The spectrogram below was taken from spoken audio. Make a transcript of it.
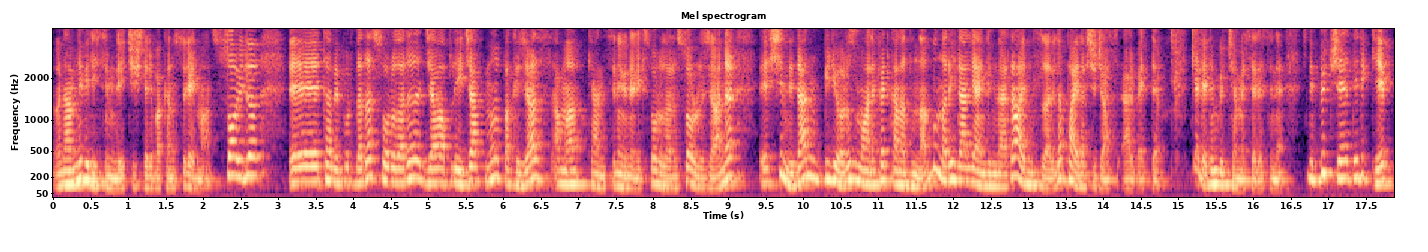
önemli bir isimdi İçişleri Bakanı Süleyman Soylu. E, Tabi burada da soruları cevaplayacak mı bakacağız ama kendisine yönelik soruların sorulacağını e, şimdiden biliyoruz muhalefet kanadından. Bunları ilerleyen günlerde ayrıntılarıyla paylaşacağız elbette. Gelelim bütçe meselesine. Şimdi bütçe dedik ki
